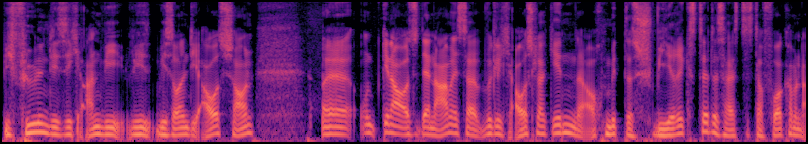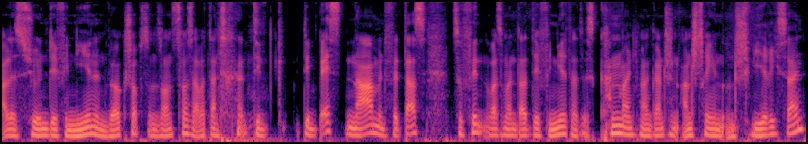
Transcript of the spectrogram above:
wie fühlen die sich an, wie, wie, wie sollen die ausschauen. Äh, und genau, also der Name ist da wirklich ausschlaggebend, auch mit das Schwierigste. Das heißt, das davor kann man alles schön definieren in Workshops und sonst was, aber dann den, den besten Namen für das zu finden, was man da definiert hat, das kann manchmal ganz schön anstrengend und schwierig sein.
